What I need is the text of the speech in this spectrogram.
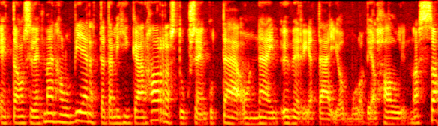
että on silleen, että mä en halua viedä tätä mihinkään harrastukseen, kun tämä on näin överi ja tämä ei ole mulla vielä hallinnassa.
